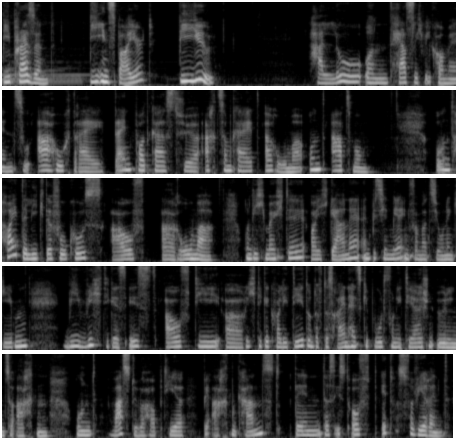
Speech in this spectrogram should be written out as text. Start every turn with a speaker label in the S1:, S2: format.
S1: Be present. Be inspired. Be you. Hallo und herzlich willkommen zu A hoch 3, dein Podcast für Achtsamkeit, Aroma und Atmung. Und heute liegt der Fokus auf Aroma. Und ich möchte euch gerne ein bisschen mehr Informationen geben, wie wichtig es ist, auf die äh, richtige Qualität und auf das Reinheitsgebot von ätherischen Ölen zu achten und was du überhaupt hier beachten kannst, denn das ist oft etwas verwirrend.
